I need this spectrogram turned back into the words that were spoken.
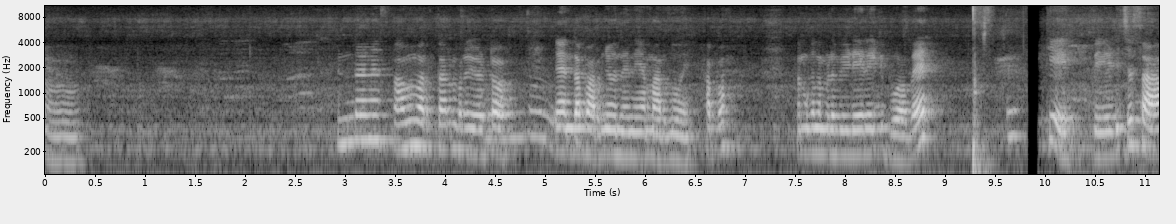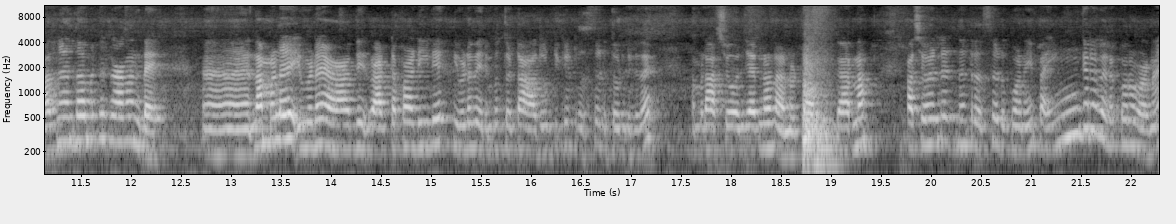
ആ. എന്താണ്? അവൻ വർത്താനം പറയൂ കേട്ടോ. ഞാൻ എന്താ പറഞ്ഞു വന്നതെന്ന് ഞാൻ മറന്നുപോയി. അപ്പം നമുക്ക് നമ്മുടെ വീഡിയോയിലേക്ക് പോവാവേ. ഓക്കെ പേടിച്ച സാധനം എന്താണെന്നൊക്കെ കാണണ്ടേ? നമ്മൾ ഇവിടെ ആദ്യം അട്ടപ്പാടിയിൽ ഇവിടെ വരുമ്പോൾ തൊട്ട് ആദ്യകുട്ടിക്ക് ഡ്രസ്സ് എടുത്തുകൊണ്ടിരുന്നത് നമ്മുടെ അശോകൻ ചേട്ടനോടാണ് കേട്ടോ. കാരണം അശോകന്റെ അടുത്ത് ഡ്രസ്സ് എടുക്കുവാണെങ്കിൽ ഭയങ്കര വിലക്കുറവാണ്.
